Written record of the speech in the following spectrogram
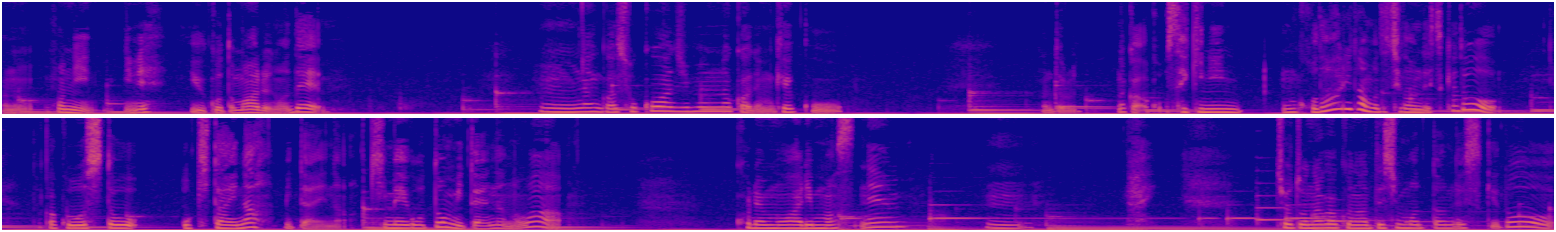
あの本人にね言うこともあるのでうんなんかそこは自分の中でも結構なんだろうなんかこう責任こだわりとはまた違うんですけどなんかこうしておきたいなみたいな決め事みたいなのはこれもありますね。うん、ちょっと長くなってしまったんですけど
